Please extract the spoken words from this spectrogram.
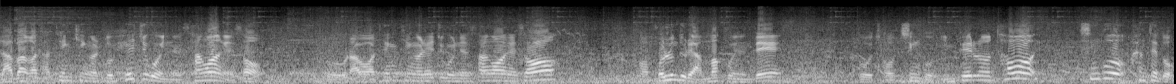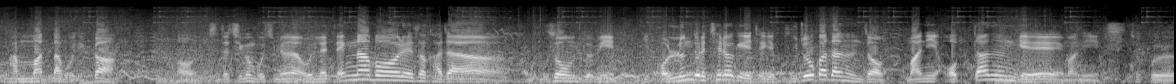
라바가 다 탱킹을 또 해주고 있는 상황에서 또 라바가 탱킹을 해주고 있는 상황에서 어, 벌룬들이 안 맞고 있는데 또 저 친구 임페리온 타워 친구한테도 안 맞다 보니까 어 진짜 지금 보시면 원래 땡라벌에서 가장 무서운 점이 이 벌룬들의 체력이 되게 부족하다는 점 많이 없다는 게 많이 조금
